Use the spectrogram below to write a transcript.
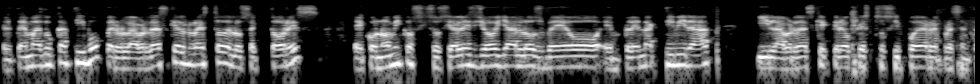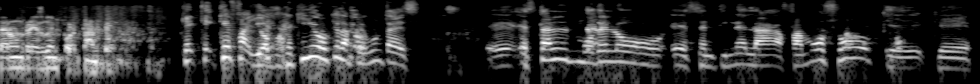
el tema educativo, pero la verdad es que el resto de los sectores económicos y sociales yo ya los veo en plena actividad y la verdad es que creo que esto sí puede representar un riesgo importante. ¿Qué, qué, qué falló? Porque aquí yo creo que la pregunta es, eh, está el modelo eh, Centinela famoso, que, que,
